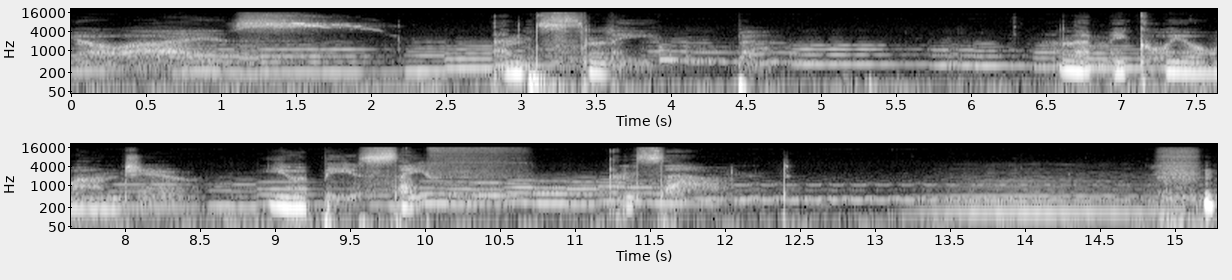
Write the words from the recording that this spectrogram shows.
your eyes and sleep. Let me coil around you. You will be safe and sound.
